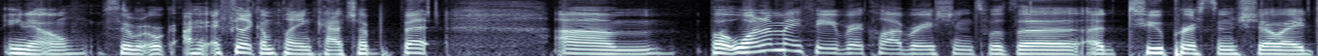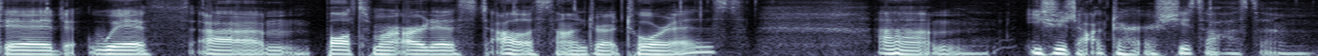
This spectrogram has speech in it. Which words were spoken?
you know, so I feel like I'm playing catch up a bit. Um, but one of my favorite collaborations was a, a two person show I did with um, Baltimore artist Alessandra Torres. Um, you should talk to her. She's awesome.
